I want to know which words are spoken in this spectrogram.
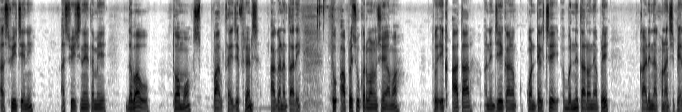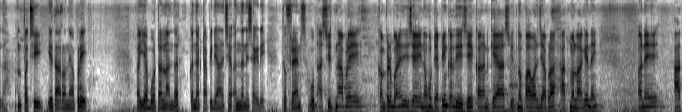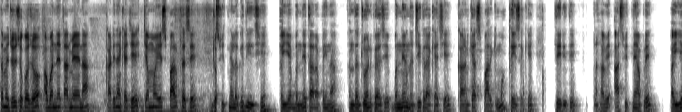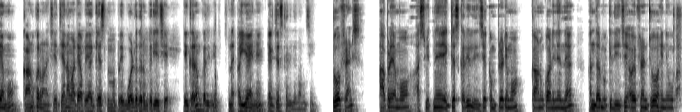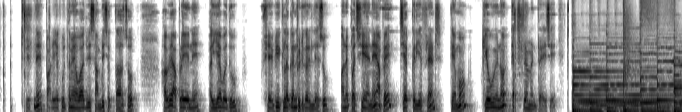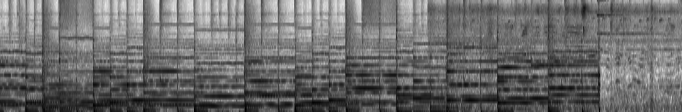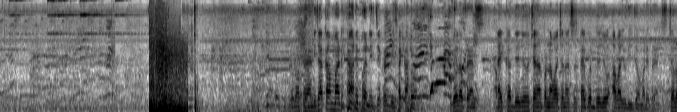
આ સ્વિચ એની, આ સ્વિચને તમે દબાવો, તો આમાં સ્પાર્ક થાય છે ફ્રેન્ડ્સ આગળના તારે. તો આપણે શું કરવાનું છે આમાં? તો એક આ તાર અને જે કારણ કોન્ટેક્ટ છે, આ બંને તારોને આપણે કાઢી નાખવાના છે પહેલાં. અને પછી એ તારોને આપણે અહીંયા બોટલના અંદર કનેક્ટ આપી દેવાના છે અંદરની સાઈડે તો ફ્રેન્ડ્સ હું આ સ્વિચના આપણે કમ્પ્લીટ બની દીધી છે, એને હું ટેપિંગ કરી દીધી છે કારણ કે આ સ્વિચનો પાવર જે આપણા હાથમાં લાગે નહીં. અને આ તમે જોઈ શકો છો, આ બંને તાર મેં એના કાઢી નાખ્યા છે. જેમાં એ સ્પાર્ક થશે, જો સ્વિચને લગાવી દીધી છે અહીંયા બંને તાર આપણે એના અંદર જોઈન કર્યા છે, બંને નજીક રાખ્યા છે, કારણ કે આ સ્પાર્કિંગમાં થઈ શકે તે રીતે. હવે આ સ્વિચને આપણે અહીંયામાં કાણું કરવાના છે. જેના માટે આપણે આ ગેસમાં આપણે બોલ્ટ ગરમ કરીએ છીએ. એ ગરમ કરીને અને અહીંયા એને એડજસ્ટ કરી દેવાનું છે. જો ફ્રેન્ડ્સ આપણે એમાં આ સ્વીચને એડજસ્ટ કરી લીધી છે. કમ્પ્લીટ એમાં કાણું કાઢીને એને અંદર મૂકી દીધી છે. હવે ફ્રેન્ડ જો એને હું સ્વીચને પાડી શકું, તમે અવાજ બી સાંભળી શકતા હશો. હવે આપણે એને અહીંયા બધું ફેવિક લગન ફિટ કરી લેશું અને પછી એને આપણે ચેક કરીએ ફ્રેન્ડ્સ કે એમાં કેવું એનો એક્સપેરિમેન્ટ રહે છે. બોલો ફ્રેન્ડ બીજા કામ માટે અને બની છે કોઈ બીજા કામ જોલો ફ્રેન્ડ્સ લાઈક કરી દેજો ચેનલ પર નવા ચેનલ સબસ્ક્રાઈબ કરી દેજો. આવા જ વીડિયો જોવા માટે ફ્રેન્ડ્સ ચલો.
